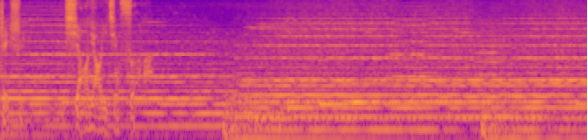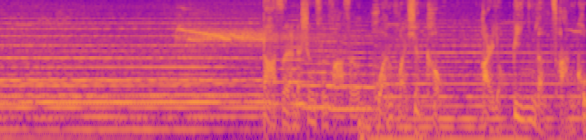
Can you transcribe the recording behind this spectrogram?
这时，小鸟已经死了。大自然的生存法则环环相扣，而又冰冷残酷。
